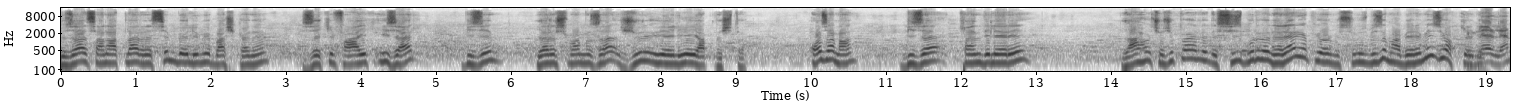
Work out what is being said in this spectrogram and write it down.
Güzel Sanatlar Resim Bölümü Başkanı Zeki Faik İzer bizim yarışmamıza jüri üyeliği yapmıştı. O zaman bize kendileri yahu çocuklar dedi siz burada neler yapıyormuşsunuz bizim haberimiz yok dedi. Kimlerle?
